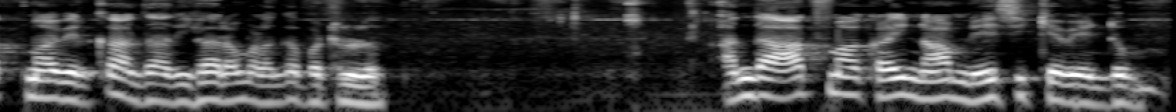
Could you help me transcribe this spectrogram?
ஆத்மாவிற்கு அந்த அதிகாரம் வழங்கப்பட்டுள்ளது. அந்த ஆத்மாக்களை நாம் நேசிக்க வேண்டும்.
